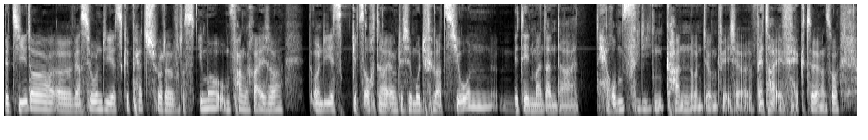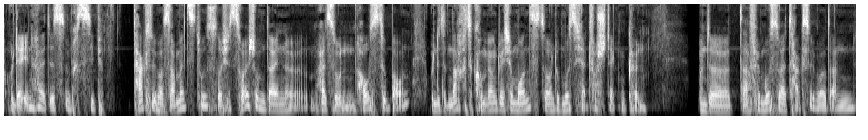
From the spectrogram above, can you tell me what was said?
mit jeder äh, Version, die jetzt gepatcht wurde, wird das immer umfangreicher. Und jetzt gibt's auch da irgendwelche Modifikationen, mit denen man dann da herumfliegen kann und irgendwelche Wettereffekte und so. Und der Inhalt ist im Prinzip tagsüber sammelst du solches Zeug, um deine, halt so ein Haus zu bauen. Und in der Nacht kommen irgendwelche Monster und du musst dich halt verstecken können. Und äh, dafür musst du halt tagsüber dann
